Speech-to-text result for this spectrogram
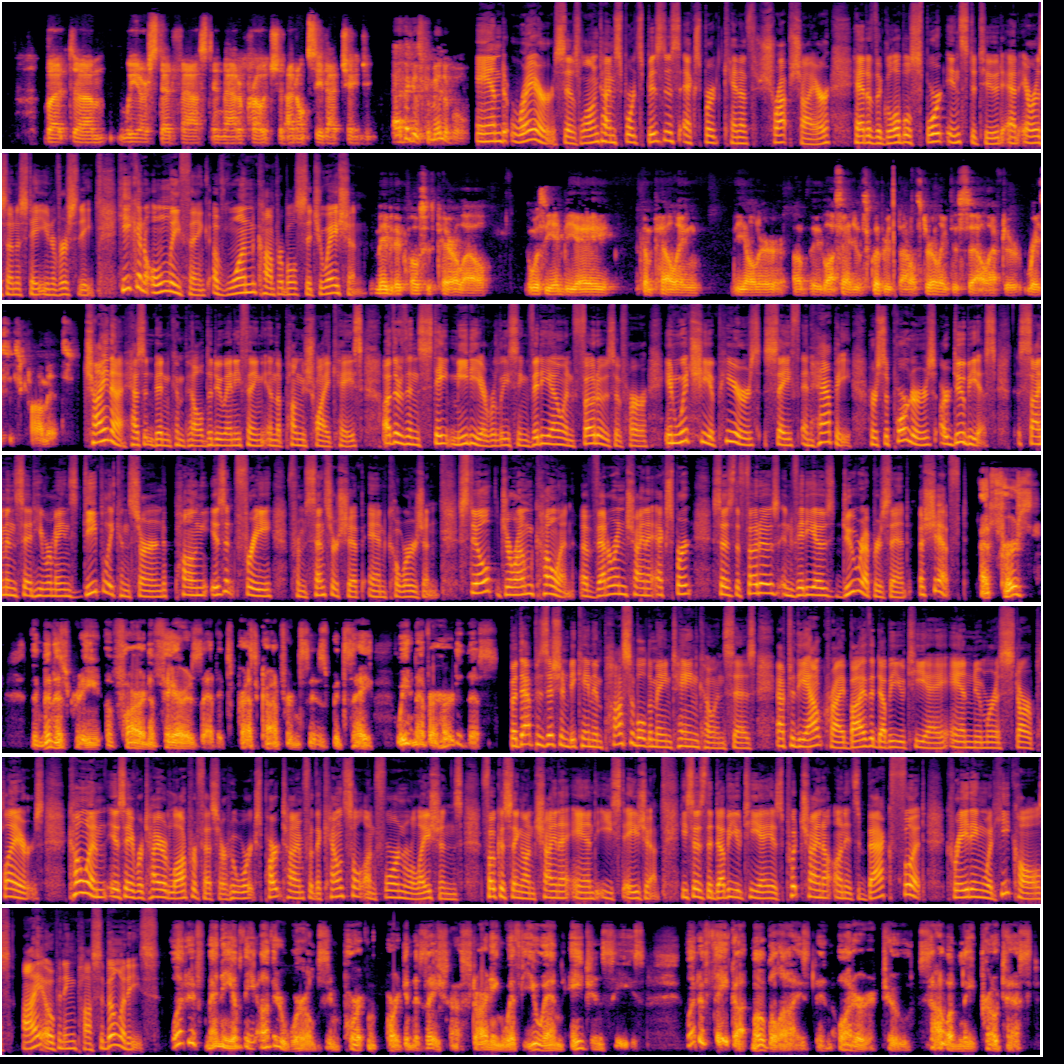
But um, we are steadfast in that approach, and I don't see that changing. I think it's commendable. And rare, says longtime sports business expert Kenneth Shropshire, head of the Global Sport Institute at Arizona State University. He can only think of one comparable situation. Maybe the closest parallel was the NBA compelling the owner of the Los Angeles Clippers, Donald Sterling, to sell after racist comments. China hasn't been compelled to do anything in the Peng Shuai case other than state media releasing video and photos of her in which she appears safe and happy. Her supporters are dubious. Simon said he remains deeply concerned Peng isn't free from censorship and coercion. Still, Jerome Cohen, a veteran China expert, says the photos and videos do represent a shift. At first, the Ministry of Foreign Affairs at its press conferences would say, We've never heard of this. But that position became impossible to maintain, Cohen says, after the outcry by the WTA and numerous star players. Cohen is a retired law professor who works part time for the Council on Foreign Relations, focusing on China and East Asia. He says the WTA has put China on its back foot, creating what he calls eye opening possibilities. What if many of the other world's important organizations, starting with UN agencies, what if they got mobilized in order to solemnly protest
